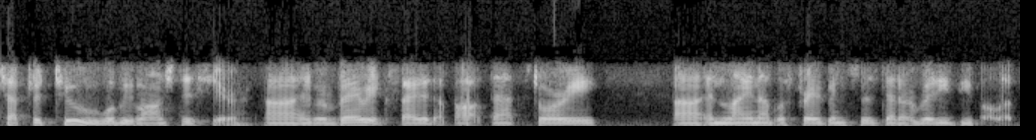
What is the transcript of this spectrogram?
Chapter two will be launched this year, uh, and we're very excited about that story uh, and lineup of fragrances that are already developed.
